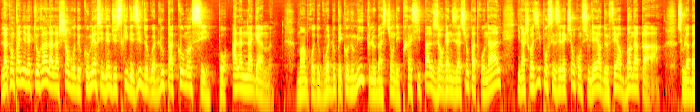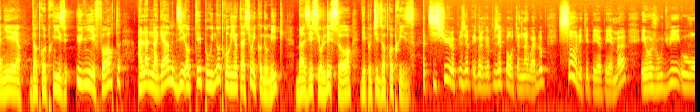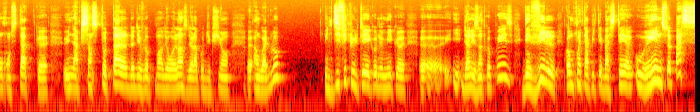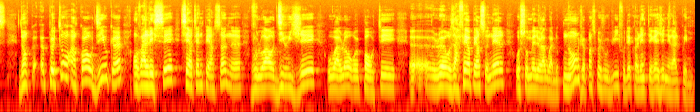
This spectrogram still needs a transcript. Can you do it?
La campagne électorale à la Chambre de commerce et d'industrie des îles de Guadeloupe a commencé pour Alan Nagam. Membre de Guadeloupe économique, le bastion des principales organisations patronales, il a choisi pour ses élections consulaires de faire bon à part. Sous la bannière d'entreprise unie et forte, Alan Nagam dit opter pour une autre orientation économique basée sur l'essor des petites entreprises. Le tissu le plus, économique le plus important de la Guadeloupe sont les TPE-PME. Et aujourd'hui, où on constate qu'une absence totale de développement, de relance de la production euh, en Guadeloupe, une difficulté économique euh, euh, dans les entreprises, des villes comme Pointe-à-Pitre-Basse-Terre où rien ne se passe. Donc, euh, peut-on encore dire qu'on va laisser certaines personnes vouloir diriger ou alors porter leurs affaires personnelles au sommet de la Guadeloupe? Non, je pense qu'aujourd'hui, il faudrait que l'intérêt général prime.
